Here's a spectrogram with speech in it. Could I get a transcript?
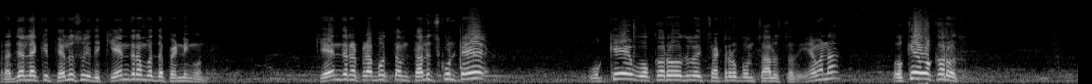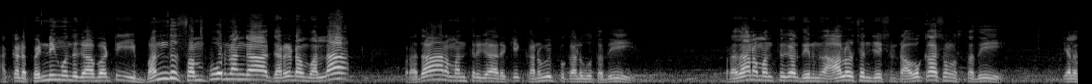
ప్రజలకి తెలుసు ఇది కేంద్రం వద్ద పెండింగ్ ఉంది. కేంద్ర ప్రభుత్వం తలుచుకుంటే ఒకే ఒక్క రోజులో చట్టరూపం చాలుస్తుంది. ఏమన్నా? ఒకే ఒక్క రోజు. అక్కడ పెండింగ్ ఉంది కాబట్టి ఈ బంద్ సంపూర్ణంగా జరగడం వల్ల ప్రధానమంత్రి గారికి కనువిప్పు కలుగుతుంది. ప్రధానమంత్రి గారు దీని మీద ఆలోచన చేసినట్టు అవకాశం వస్తుంది. ఇలా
